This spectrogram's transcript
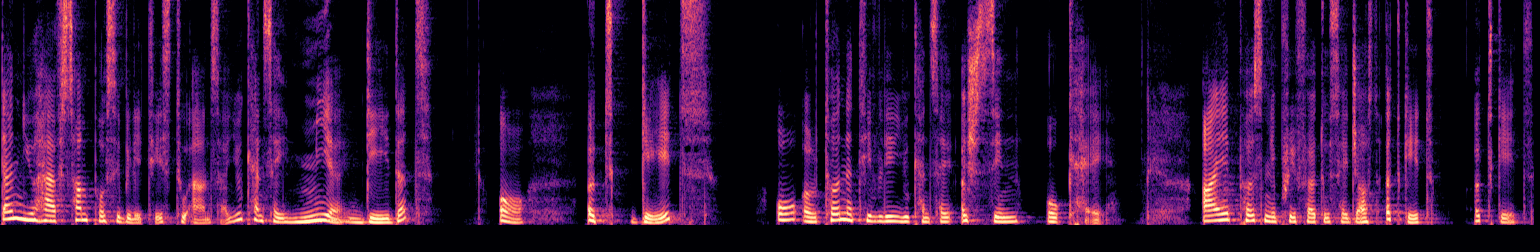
then you have some possibilities to answer. You can say mir geht or it geht or alternatively you can say ech sinn okay. I personally prefer to say just et geht, et geht.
